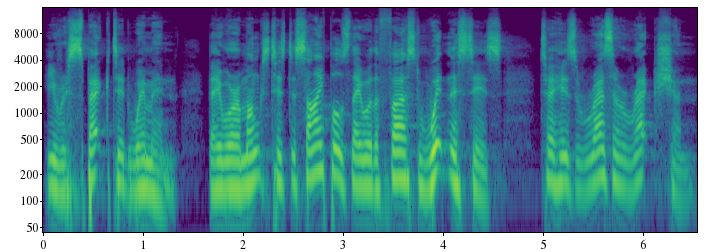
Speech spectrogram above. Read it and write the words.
he respected women. They were amongst his disciples, they were the first witnesses to his resurrection.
